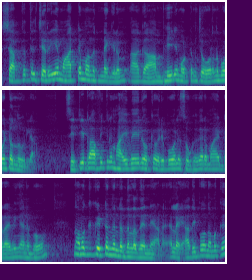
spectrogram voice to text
ശബ്ദത്തിൽ ചെറിയ മാറ്റം വന്നിട്ടുണ്ടെങ്കിലും ആ ഗാംഭീര്യം ഒട്ടും ചോർന്നു പോയിട്ടൊന്നുമില്ല. സിറ്റി ട്രാഫിക്കിലും ഹൈവേയിലും ഒക്കെ ഒരുപോലെ സുഖകരമായ ഡ്രൈവിംഗ് അനുഭവം നമുക്ക് കിട്ടുന്നുണ്ടെന്നുള്ളത് തന്നെയാണ് അല്ലേ? അതിപ്പോൾ നമുക്ക്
